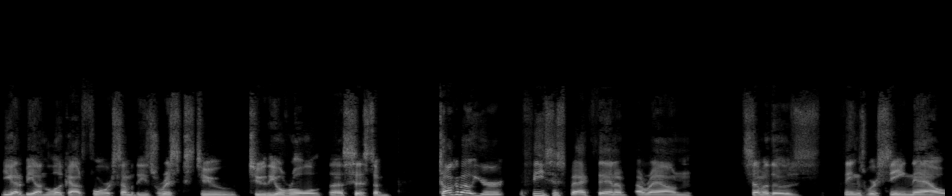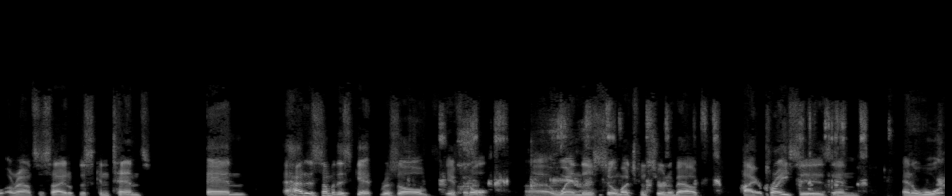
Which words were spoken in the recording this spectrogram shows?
you got to be on the lookout for some of these risks to to the overall uh, system. Talk about your thesis back then around some of those things we're seeing now around societal discontent, and how does some of this get resolved, if at all, uh, when there's so much concern about higher prices and and war?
